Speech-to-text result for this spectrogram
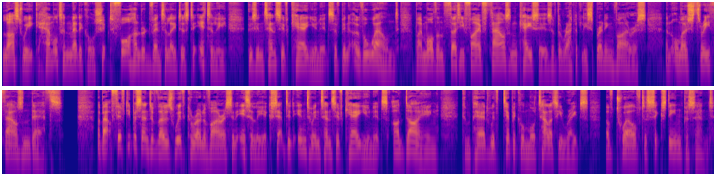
Last week, Hamilton Medical shipped 400 ventilators to Italy, whose intensive care units have been overwhelmed by more than 35,000 cases of the rapidly spreading virus and almost 3,000 deaths. About 50% of those with coronavirus in Italy accepted into intensive care units are dying, compared with typical mortality rates of 12 to 16%.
